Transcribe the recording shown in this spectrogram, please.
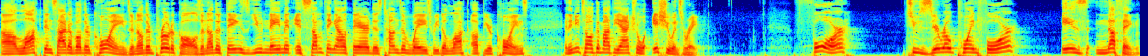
uh, locked inside of other coins and other protocols and other things. You name it, it's something out there. There's tons of ways for you to lock up your coins. And then you talk about the actual issuance rate. 4 to 0.4 is nothing.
